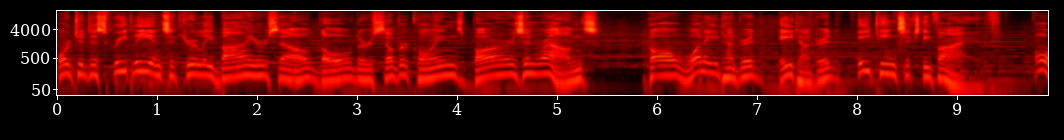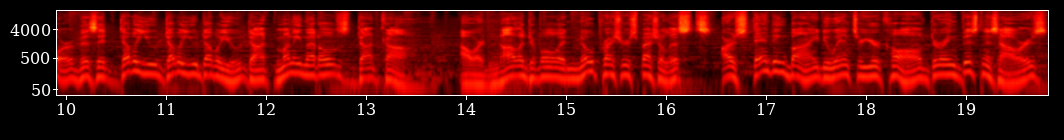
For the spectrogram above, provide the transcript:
or to discreetly and securely buy or sell gold or silver coins, bars, and rounds, call 1 800 800 1865 or visit www.moneymetals.com. Our knowledgeable and no pressure specialists are standing by to answer your call during business hours,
